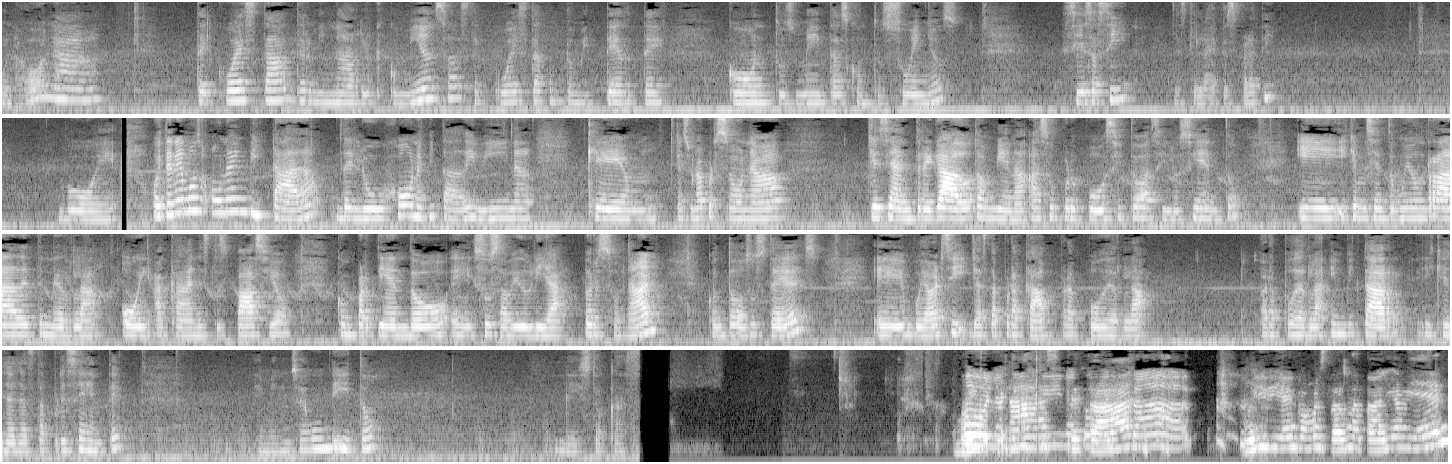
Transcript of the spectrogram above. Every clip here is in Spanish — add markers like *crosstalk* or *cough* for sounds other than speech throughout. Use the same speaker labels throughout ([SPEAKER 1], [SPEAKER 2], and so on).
[SPEAKER 1] Hola, hola. ¿Te cuesta terminar lo que comienzas? ¿Te cuesta comprometerte con tus metas, con tus sueños? Si es así, este live es para ti. Voy. Hoy tenemos una invitada de lujo, una invitada divina, que mm, es una persona que se ha entregado también a, su propósito, así lo siento, y, que me siento muy honrada de tenerla hoy acá en este espacio, compartiendo eh, su sabiduría personal con todos ustedes. Eh, voy a ver si ya está por acá para poderla, para poderla invitar y que ella ya está presente. Denme un segundito. Listo, acá.
[SPEAKER 2] Hola Cristina, ¿qué ¿cómo tal? estás?
[SPEAKER 3] Muy bien, ¿cómo estás Natalia? ¿Bien?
